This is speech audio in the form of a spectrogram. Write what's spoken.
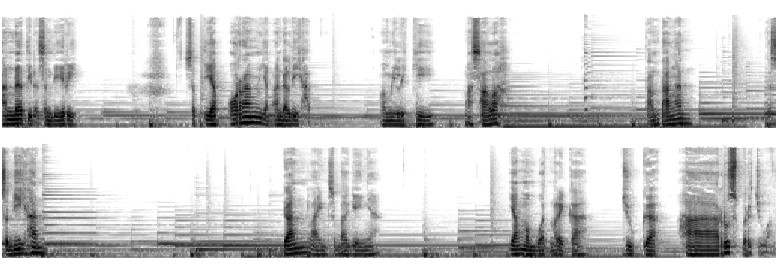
Anda tidak sendiri. Setiap orang yang Anda lihat memiliki masalah, tantangan, kesedihan, dan lain sebagainya yang membuat mereka juga harus berjuang.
